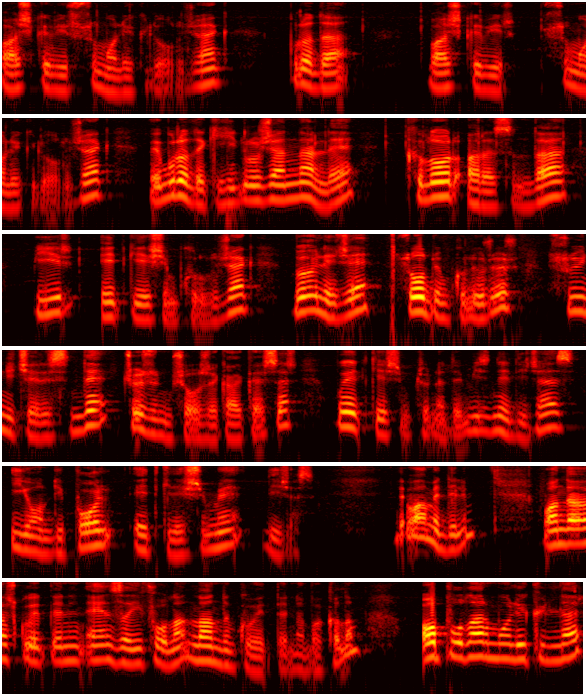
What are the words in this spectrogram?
başka bir su molekülü olacak. Burada başka bir su molekülü olacak ve buradaki hidrojenlerle klor arasında bir etkileşim kurulacak. Böylece sodyum klorür suyun içerisinde çözülmüş olacak arkadaşlar. Bu etkileşim türüne de biz ne diyeceğiz? İyon dipol etkileşimi diyeceğiz. Devam edelim. Van der Waals kuvvetlerinin en zayıfı olan London kuvvetlerine bakalım. Apolar moleküller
